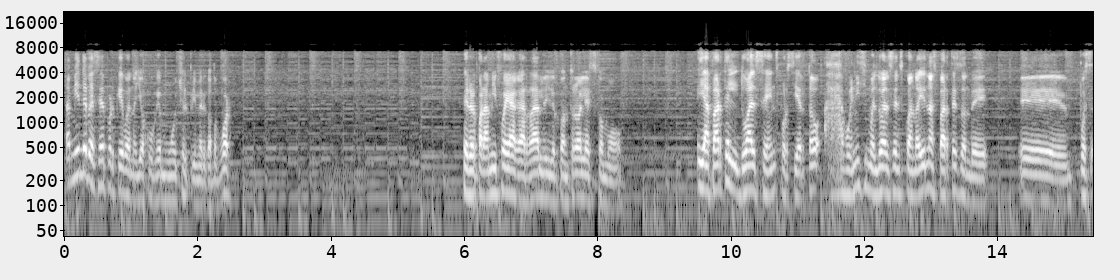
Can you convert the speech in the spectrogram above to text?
También debe ser porque, bueno, yo jugué mucho el primer God of War. Pero para mí fue agarrarlo y los controles como... Y aparte el DualSense, por cierto, ah, buenísimo el DualSense, cuando hay unas partes donde eh, pues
